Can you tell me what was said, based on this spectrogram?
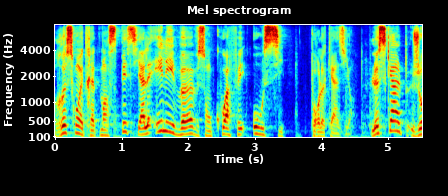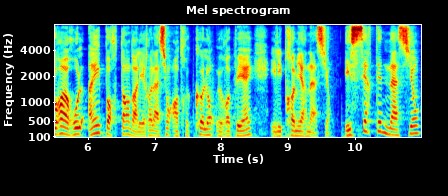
reçoit un traitement spécial et les veuves sont coiffées aussi pour l'occasion. Le scalp jouera un rôle important dans les relations entre colons européens et les Premières Nations. Et certaines nations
